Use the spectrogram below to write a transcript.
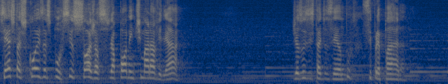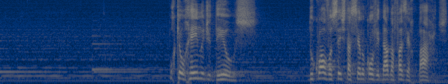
Se estas coisas por si só já, já podem te maravilhar, Jesus está dizendo: se prepara, porque o reino de Deus, do qual você está sendo convidado a fazer parte,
